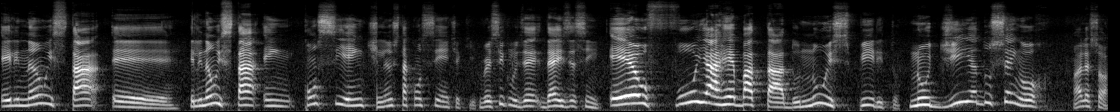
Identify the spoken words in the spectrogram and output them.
ele não está, é, ele não está em consciente, ele não está consciente aqui. O versículo 10 diz assim: Eu fui arrebatado no espírito no dia do Senhor. Olha só.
